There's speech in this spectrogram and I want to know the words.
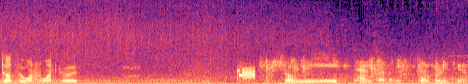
Delta 1 on 1, go ahead. Show me 10-7, 1042.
